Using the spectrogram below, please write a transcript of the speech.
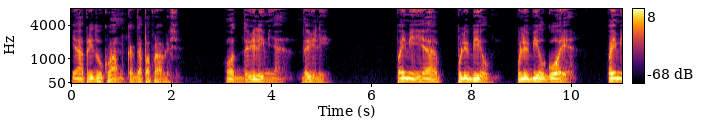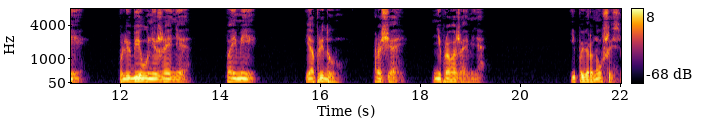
Я приду к вам, когда поправлюсь. Вот довели меня, довели. Пойми, я полюбил, полюбил горе. Пойми, полюбил унижение. Пойми, я приду. Прощай, не провожай меня. И, повернувшись,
